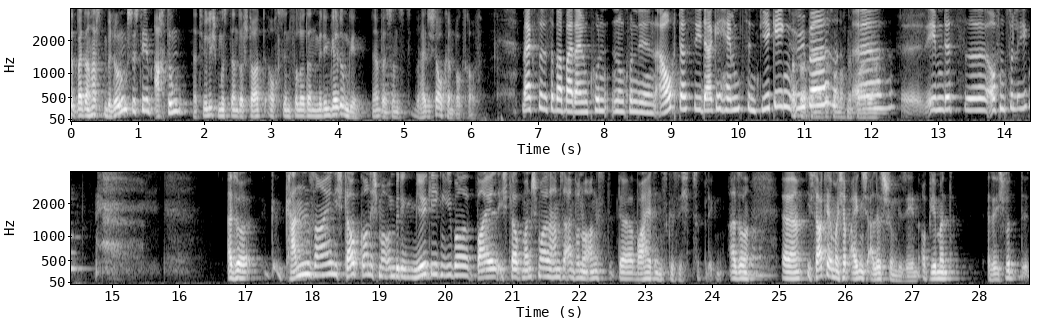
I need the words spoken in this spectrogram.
gesagt, weil dann hast du ein Belohnungssystem. Achtung, natürlich muss dann der Staat auch sinnvoller dann mit dem Geld umgehen, ja, weil sonst hätte ich da auch keinen Bock drauf. Merkst du das aber bei deinen Kunden und Kundinnen auch, dass sie da gehemmt sind, dir gegenüber so, das äh, eben das äh, offen zu legen? Also kann sein, ich glaube gar nicht mal unbedingt mir gegenüber, weil ich glaube, manchmal haben sie einfach nur Angst, der Wahrheit ins Gesicht zu blicken. Also mhm. äh, ich sage ja immer, ich habe eigentlich alles schon gesehen. Ob jemand also ich würde,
